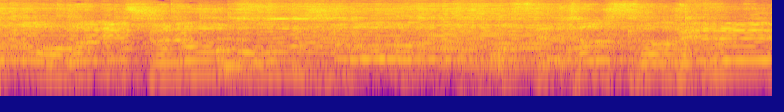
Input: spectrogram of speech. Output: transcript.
Ono najljepše ružo, osjetaš za mene,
